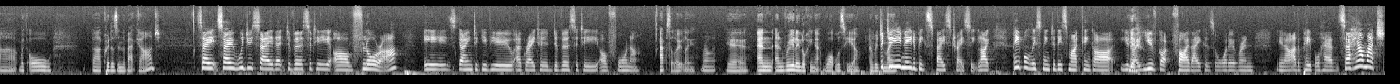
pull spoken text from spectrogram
uh, with all uh, critters in the backyard. So, so would you say that diversity of flora is going to give you a greater diversity of fauna? Absolutely, Right. yeah, and and really looking at what was here originally. But do you need a big space, Tracy? Like people listening to this might think, oh, you know, Yeah. you've got five acres or whatever, and you know other people have. So how much?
